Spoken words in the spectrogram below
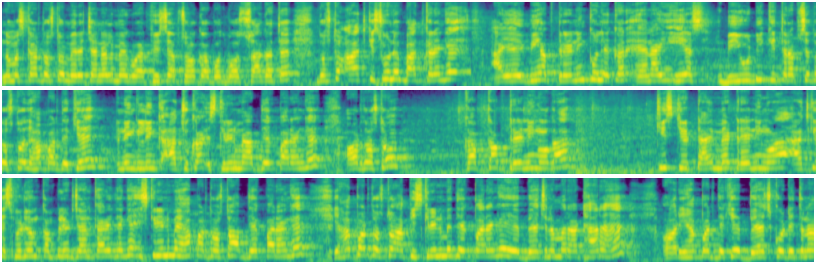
नमस्कार दोस्तों, मेरे चैनल में एक बार फिर से आप सबों का बहुत बहुत स्वागत है। दोस्तों, आज किसमें बात करेंगे? आईआईबीएफ ट्रेनिंग को लेकर एन आई की तरफ़ से। दोस्तों, यहाँ पर देखिए ट्रेनिंग लिंक आ चुका स्क्रीन में आप देख पा रहेंगे और दोस्तों, कब कब ट्रेनिंग होगा? किस किस टाइम में ट्रेनिंग होगा आज के इस वीडियो में कंप्लीट जानकारी देंगे। स्क्रीन में यहाँ पर दोस्तों आप देख पा रहेंगे यहाँ पर दोस्तों आप स्क्रीन में देख पा रहेंगे ये बैच नंबर अठारह है। और यहाँ पर देखिए बैच कोड इतना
